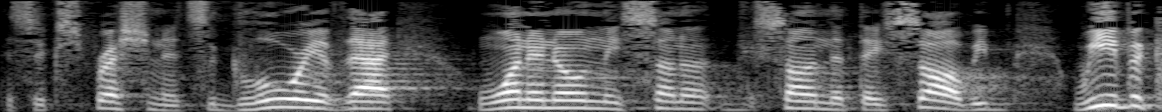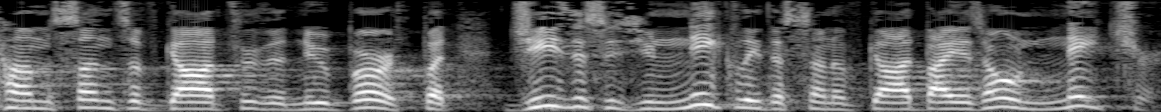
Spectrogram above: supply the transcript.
this expression. It's the glory of that one and only son, son that they saw. We, we become sons of God through the new birth, but Jesus is uniquely the son of God by his own nature.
